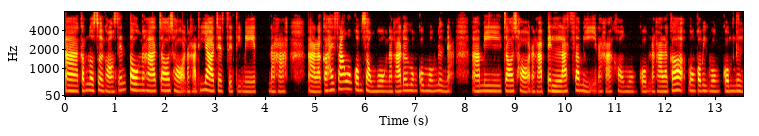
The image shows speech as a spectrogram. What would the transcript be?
อกำหนดส่วนของเส้นตรงนะคะ จอฉอนะคะ ที่ยาว 7 เซนติเมตร นะคะอ่าแล้วก็ให้สร้างวงกลม 2 วงนะคะ โดยวงกลมวงหนึ่งเนี่ยมีจอฉอนะคะ เป็นรัศมีนะคะของวงกลมนะคะ แล้วก็วงกลมอีกวงกลมหนึ่ง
